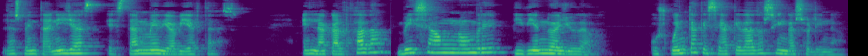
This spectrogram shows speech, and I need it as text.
Las ventanillas están medio abiertas. En la calzada veis a un hombre pidiendo ayuda. Os cuenta que se ha quedado sin gasolina.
